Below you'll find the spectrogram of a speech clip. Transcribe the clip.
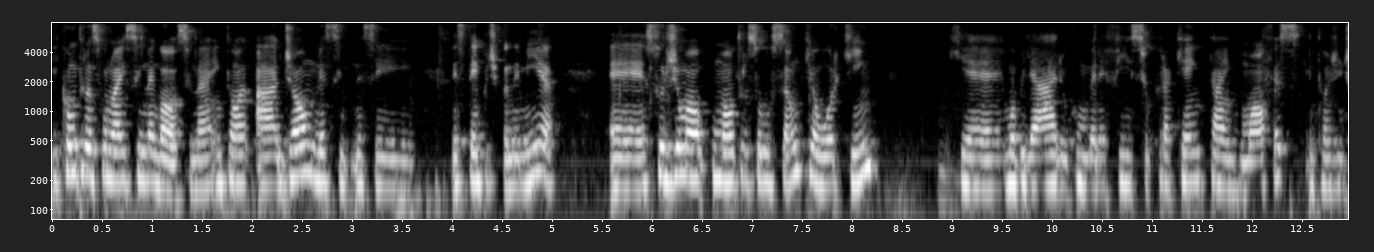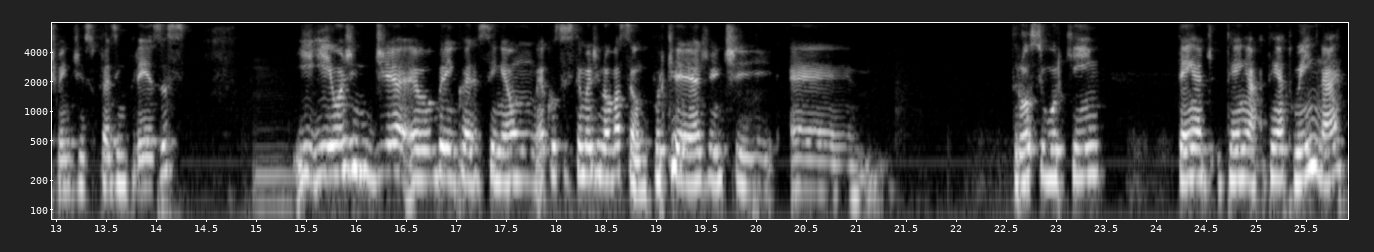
e como transformar isso em negócio, né? Então a, a John nesse nesse nesse tempo de pandemia é, surgiu uma, uma outra solução que é o Working, que é imobiliário com benefício para quem está em home office. Então a gente vende isso para as empresas e, e, hoje em dia eu brinco, assim, é um ecossistema de inovação, porque a gente é, trouxe o Working, tem a, tem, a, tem a Twin, né?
